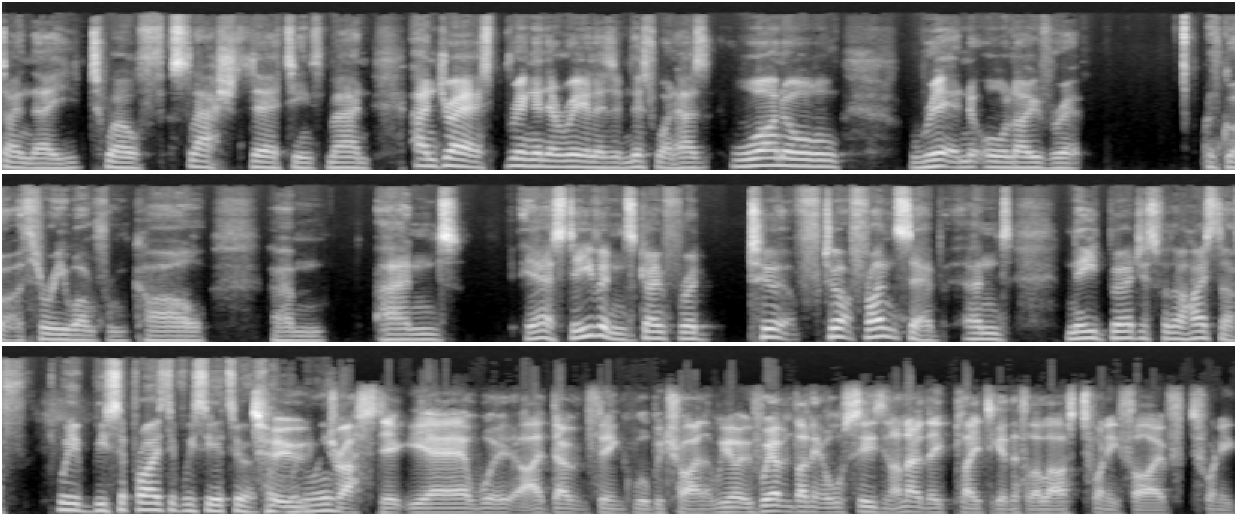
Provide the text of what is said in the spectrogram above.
don't they? 12th slash 13th man. Andreas, bringing the realism. This one has one all written all over it. We've got a 3 1 from Carl. Um, and yeah, Stevens going for a two, two up front, Seb, and need Burgess for the high stuff. We'd be surprised if we see a two up front. too wouldn't drastic. Yeah, we, I don't think we'll be trying that. We, if we haven't done it all season, I know they played together for the last 25, 20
